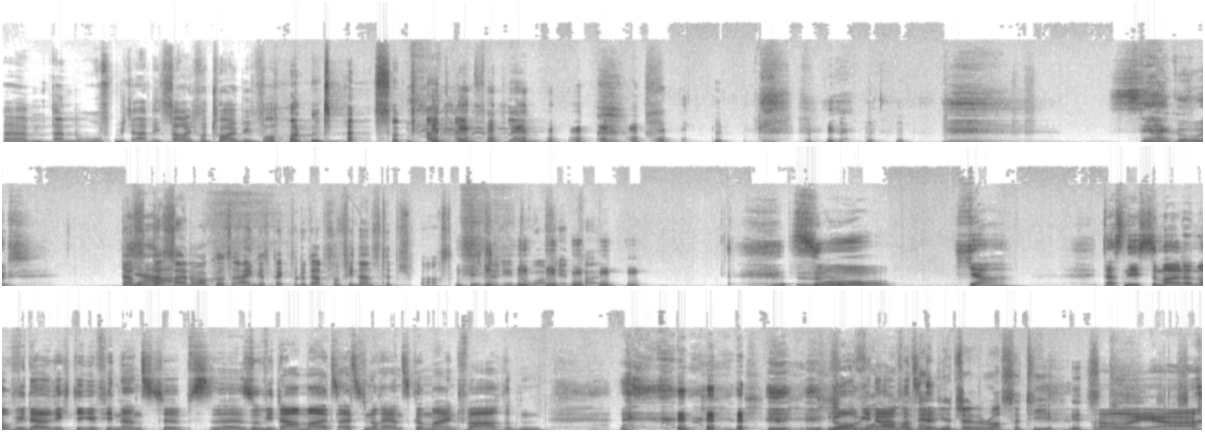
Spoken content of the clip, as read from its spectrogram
ähm, dann ruft mich an, ich sage euch, wo Toyby wohnt. Also gar kein Problem. Sehr gut. Das, Ja. das sei nochmal kurz reingespeckt, wo du gerade von Finanztipps sprachst. Didgeridoo auf jeden Fall. So, ja. Das nächste Mal dann auch wieder richtige Finanztipps. Äh, so wie damals, als sie noch ernst gemeint waren. Nur original. Hall of Hell, Your Generosity. Oh ja.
